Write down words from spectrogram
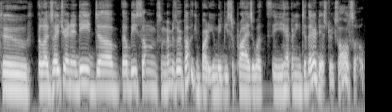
to the legislature. And indeed, uh, there'll be some, some members of the Republican Party who may be surprised at what's happening to their districts also,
